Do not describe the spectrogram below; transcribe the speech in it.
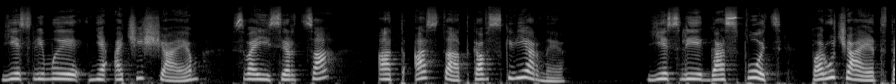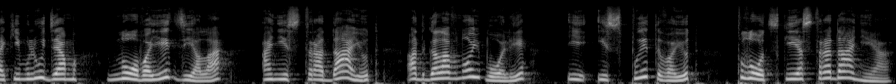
если мы не очищаем свои сердца от остатков скверны. Если Господь поручает таким людям новое дело, они страдают от головной боли и испытывают плотские страдания.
